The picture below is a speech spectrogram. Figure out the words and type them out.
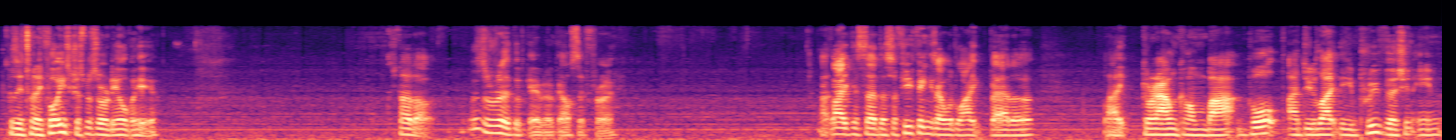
Because in 2014 Christmas already over here. So no, this is a really good game, though, GalCiv 3. Like I said, there's a few things I would like better, like ground combat, but I do like the improved version in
